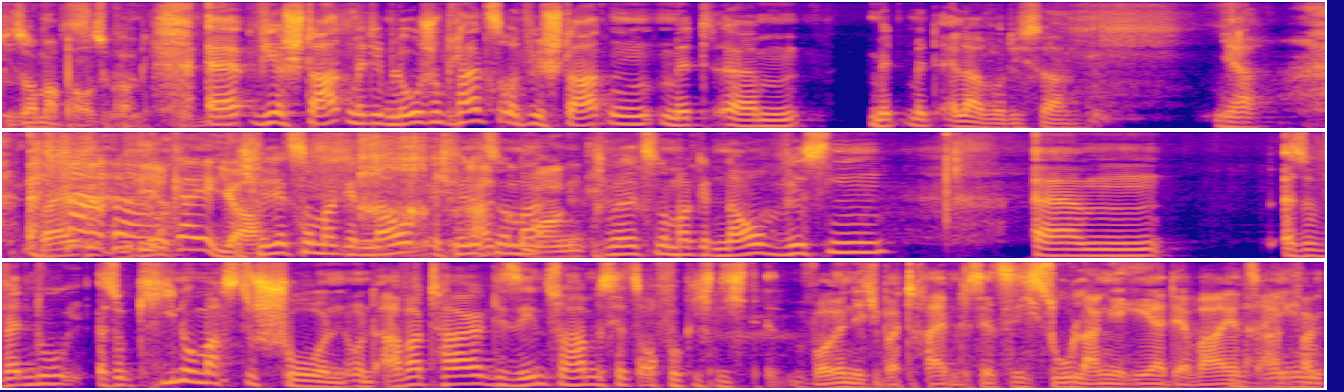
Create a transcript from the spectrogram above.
die Sommerpause kommt. Äh, wir starten mit dem Logenplatz und wir starten mit, ähm, mit, mit Ella, würde ich sagen. Ja. Weil ja. ich will jetzt noch mal genau, ich will jetzt noch mal, Morgen. ich will jetzt noch mal genau wissen. Ähm, also wenn du, also Kino machst du schon und Avatar gesehen zu haben ist jetzt auch wirklich nicht, wollen nicht übertreiben, das ist jetzt nicht so lange her, der war jetzt Nein. Anfang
